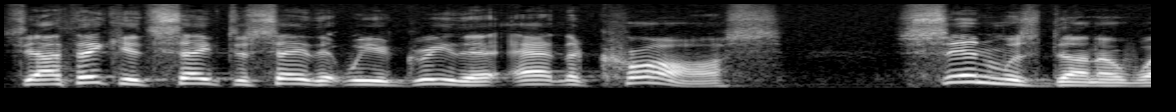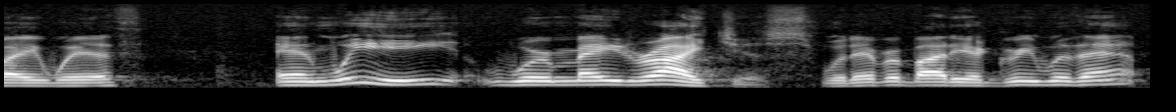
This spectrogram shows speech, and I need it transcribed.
See, I think it's safe to say that we agree that at the cross, sin was done away with and we were made righteous. Would everybody agree with that?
